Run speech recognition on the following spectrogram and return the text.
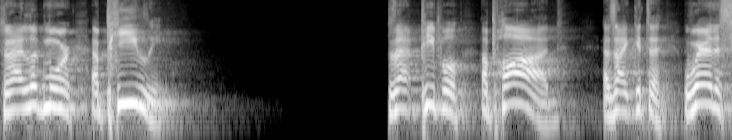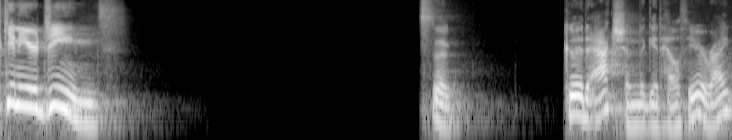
so that I look more appealing, so that people applaud as I get to wear the skinnier jeans. It's a good action to get healthier, right?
